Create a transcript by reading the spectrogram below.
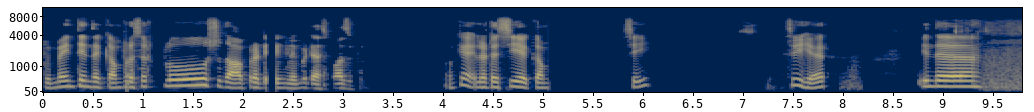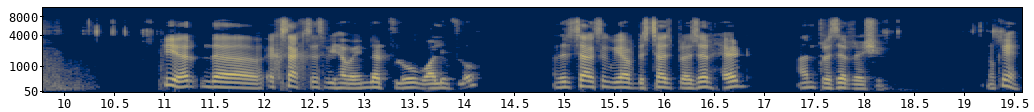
to maintain the compressor close to the operating limit as possible. Okay let us see a comp see see here. In the here in the x-axis we have inlet flow volume flow. And the x-axis we have discharge pressure head and pressure ratio. Okay.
